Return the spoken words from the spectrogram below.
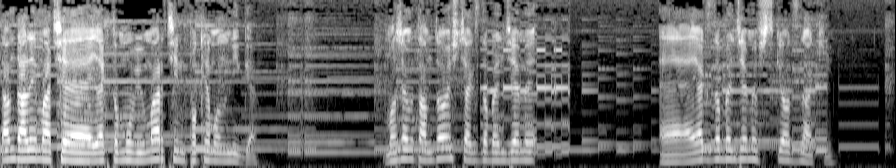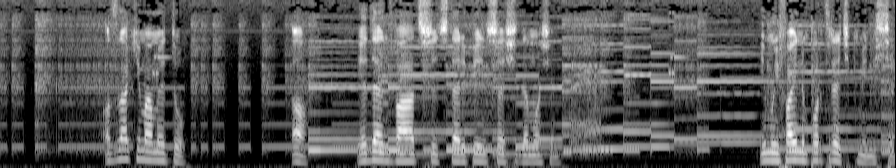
Tam dalej macie, jak to mówił Marcin, Pokémon Ligę. Możemy tam dojść, jak zdobędziemy... E, jak zdobędziemy wszystkie odznaki. Odznaki mamy tu. O. 1, 2, 3, 4, 5, 6, 7, 8. I mój fajny portrecik mieliście.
